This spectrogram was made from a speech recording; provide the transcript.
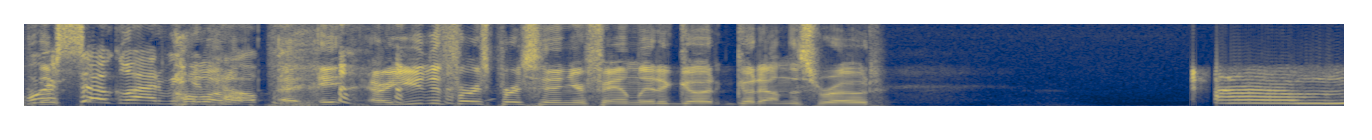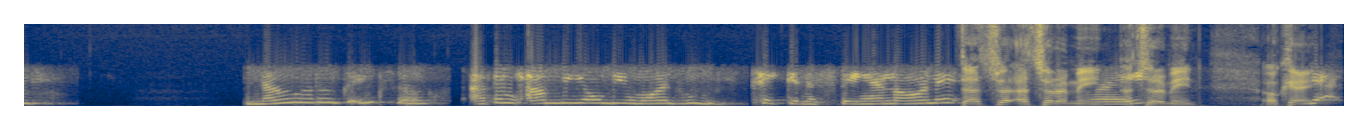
We're look- so glad we hold can on, help. hold on. Uh, it- are you the first person in your family to go go down this road? Um. No, I don't think so. I think I'm the only one who's taking a stand on it. That's what that's what I mean. That's what I mean. Okay. Yes,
